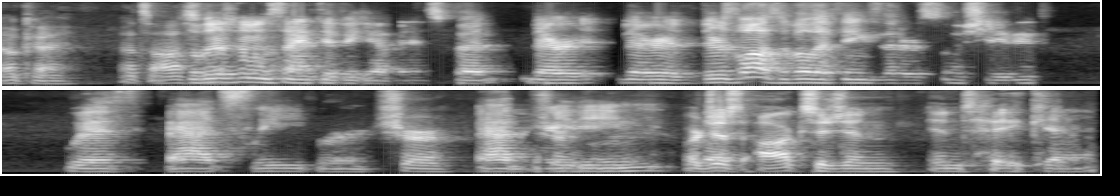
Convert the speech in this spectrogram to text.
Okay, that's awesome. So there's no scientific evidence, but there there there's lots of other things that are associated with bad sleep or sure bad breathing sure. or just oxygen intake. Yeah.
